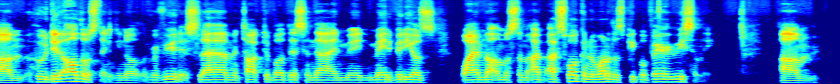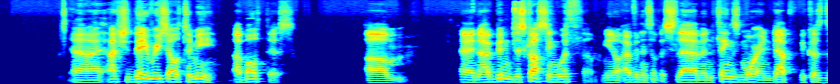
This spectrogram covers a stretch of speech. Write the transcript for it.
um, who did all those things. You know, reviewed Islam and talked about this and that, and made made videos why I'm not a Muslim. I've, I've spoken to one of those people very recently. Um, uh, actually, they reached out to me about this. Um, and I've been discussing with them, you know, evidence of Islam and things more in depth because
